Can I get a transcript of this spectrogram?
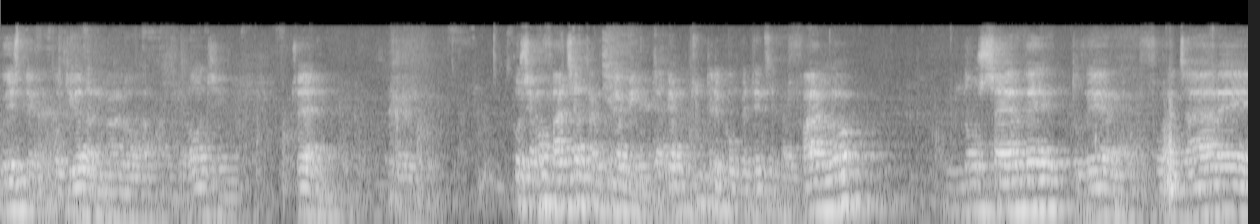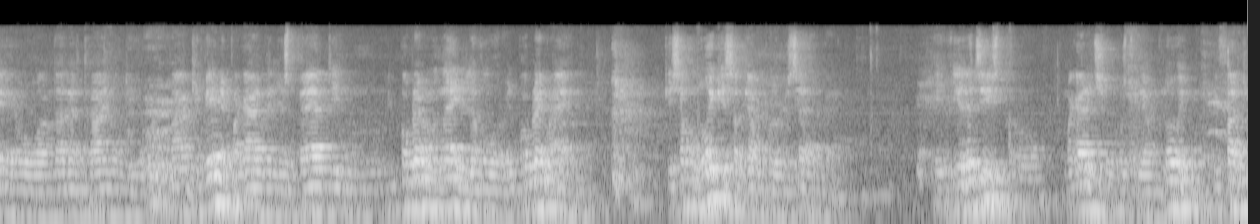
questo e continua ad animarlo anche oggi, cioè eh, possiamo farcela tranquillamente, abbiamo tutte le competenze per farlo, non serve dover foraggiare o andare al traino, ma anche bene pagare degli esperti, il problema non è il lavoro, il problema è che siamo noi che sappiamo quello che serve. E il registro magari ce lo costruiamo noi, infatti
